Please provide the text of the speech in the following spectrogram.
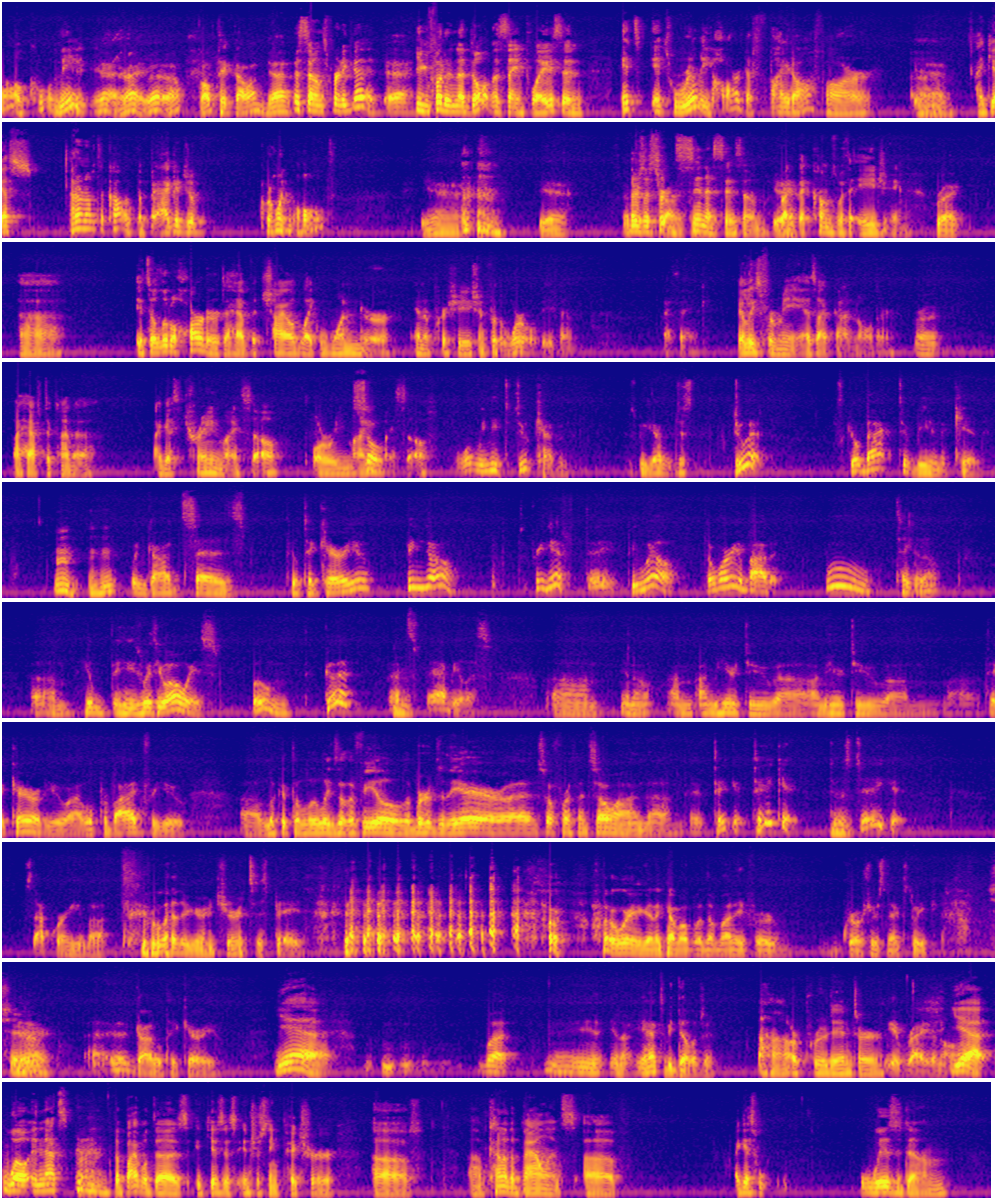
"Oh, cool, neat. Yeah. Right. Right. Well, I'll take that one. Yeah. This sounds pretty good." Yeah. You can put an adult in the same place, and it's it's really hard to fight off our, um, Yeah. I guess I don't know what to call it, the baggage of growing old. Yeah. yeah. That's There's a certain cynicism, Yeah. right, that comes with aging. Right. uh, it's a little harder to have the childlike wonder and appreciation for the world, even. I think, at least for me, as I've gotten older, Right. I have to kind of, I guess, train myself or remind So- myself. What we need to do, Kevin, is we got to just do it. Let's go back to being a kid. Mm-hmm. When God says He'll take care of you, bingo, it's a free gift. Hey, He will. Don't worry about it. Woo. Take You it. know. Um, he'll He's with you always. Boom. Good. That's fabulous. Um, you know, I'm I'm here to uh, I'm here to um, take care of you. I will provide for you. Uh, look at the lilies of the field, the birds of the air, uh, and so forth and so on. Uh, take it, take it, just take it. Stop worrying about whether your insurance is paid or, or where you're going to come up with the money for groceries next week. Sure. Uh, God will take care of you. Yeah. But you, you know, you have to be diligent. Uh-huh. Or prudent, or Get right and all. Yeah, well, and that's the Bible does. It gives this interesting picture of um, kind of the balance of, I guess, w- wisdom,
